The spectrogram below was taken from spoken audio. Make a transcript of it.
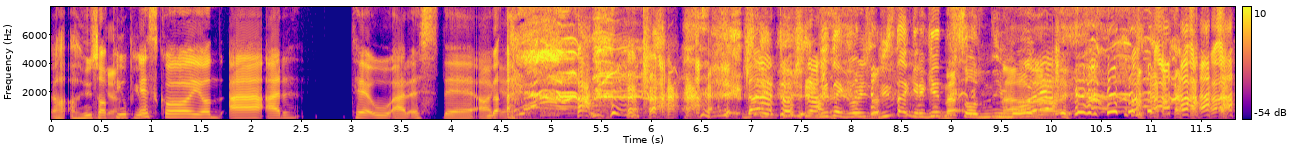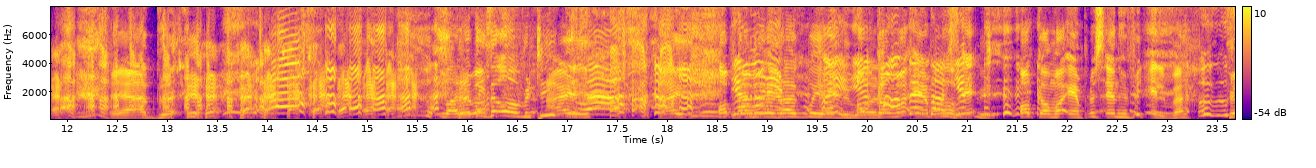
Ja, hun sa Ok. pio, pio. S-K-J-Æ-R-T-O-R-S-D-A-G. Nei, torsdag. vi, tenker, på- vi snakker ikke Nei, sånn i nei, morgen. nei. Jeg dør. jeg tenkte overtid! Nei, nei. Oppgaven var dag på jobb i Hei, jeg morgen. Oppgaven kan var den én pluss dagen! én. Oppgaven var én pluss én, hun fikk elleve. Hun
